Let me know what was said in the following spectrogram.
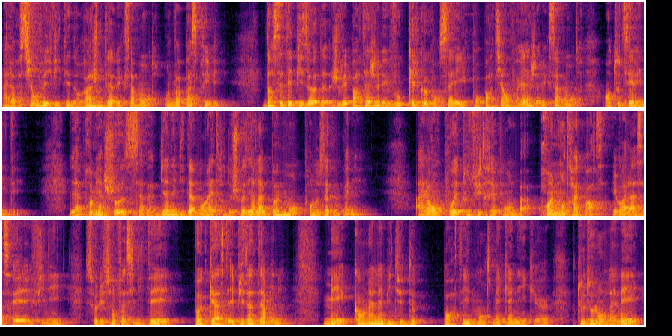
alors si on veut éviter d'en rajouter avec sa montre, on ne va pas se priver. Dans cet épisode, je vais partager avec vous quelques conseils pour partir en voyage avec sa montre en toute sérénité. La première chose, ça va bien évidemment être de choisir la bonne montre pour nous accompagner. Alors on pourrait tout de suite répondre, bah prends une montre à quartz. Et voilà, ça serait fini. Solution de facilité, podcast, épisode terminé. Mais quand on a l'habitude de porter une montre mécanique euh, tout au long de l'année,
